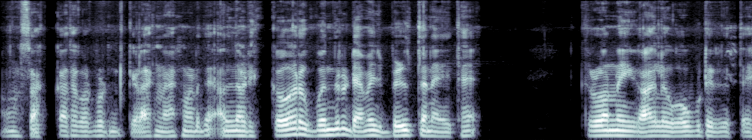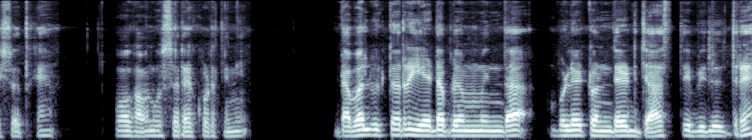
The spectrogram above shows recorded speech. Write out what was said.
ಅವ್ನು ಸಕ್ಕ ಕೊಟ್ಬಿಟ್ಟು ಕೆಳಕ್ಕೆ ನಾಲ್ಕು ಮಾಡಿದೆ. ಅಲ್ಲಿ ನೋಡಿ ಕವರ್ಗೆ ಬಂದರೂ ಡ್ಯಾಮೇಜ್ ಬೀಳ್ತಾನೆ ಐತೆ. ಕ್ರೋನ ಈಗಾಗಲೇ ಹೋಗ್ಬಿಟ್ಟಿರುತ್ತೆ ಇಷ್ಟೊತ್ತಿಗೆ. ಹೋಗಿ ಅವನಿಗೂ ಸರಿಯಾಗಿ ಕೊಡ್ತೀನಿ. ಡಬಲ್ ವಿಕ್ಟರ್ ಎ ಡಬ್ಲ್ಯೂ ಎಮ್ಮಿಂದ ಬುಲೆಟ್ ಒಂದೆರಡು ಜಾಸ್ತಿ ಬಿದ್ದಿದ್ರೆ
